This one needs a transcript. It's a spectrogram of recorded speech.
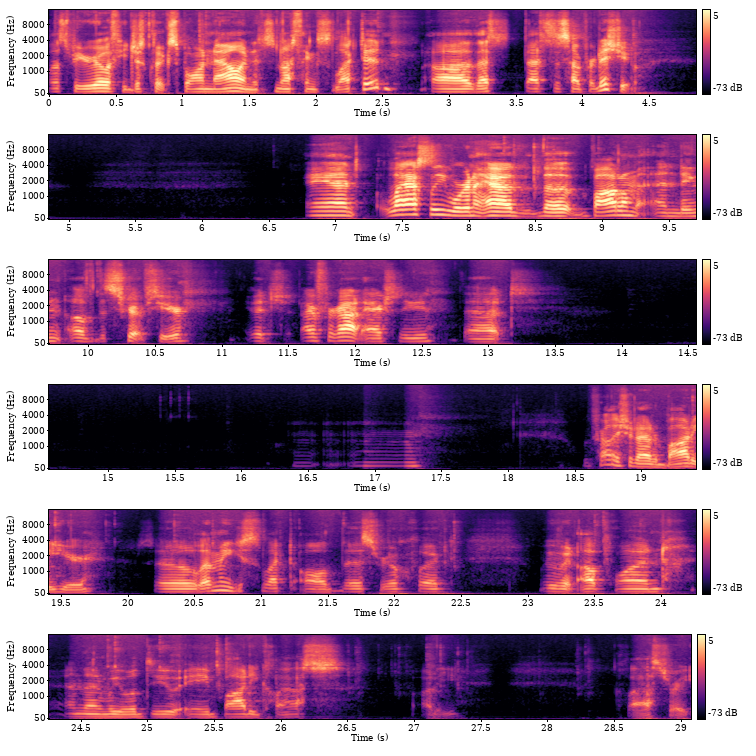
let's be real, if you just click spawn now and it's nothing selected, uh, that's that's a separate issue. And lastly, we're going to add the bottom ending of the scripts here, which I forgot actually that we probably should add a body here. So let me select all this real quick, move it up one, and then we will do a body class, body class right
